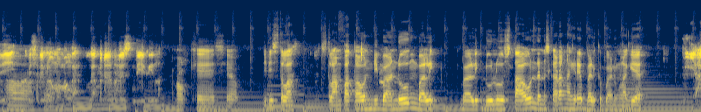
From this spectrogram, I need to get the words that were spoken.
Jadi Ah, bisa dibilang mama nggak nggak benar-benar sendiri lah. Oke siap. Jadi setelah setelah empat tahun di Bandung balik balik dulu setahun dan sekarang akhirnya balik ke Bandung lagi ya? Iya,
